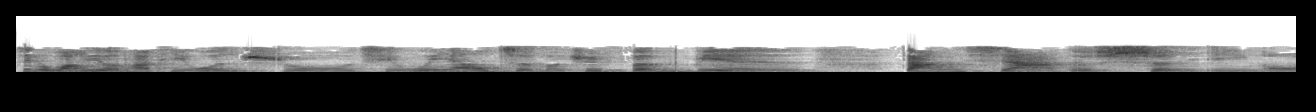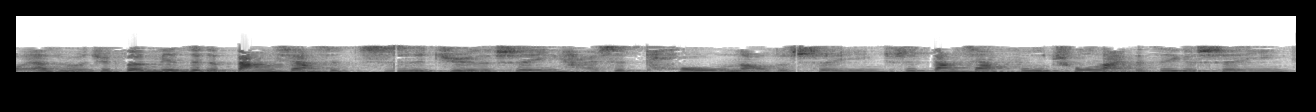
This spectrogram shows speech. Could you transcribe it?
这个网友他提问说，请问要怎么去分辨？当下的声音哦，要怎么去分辨这个当下是直觉的声音还是头脑的声音？就是当下浮出来的这个声音，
